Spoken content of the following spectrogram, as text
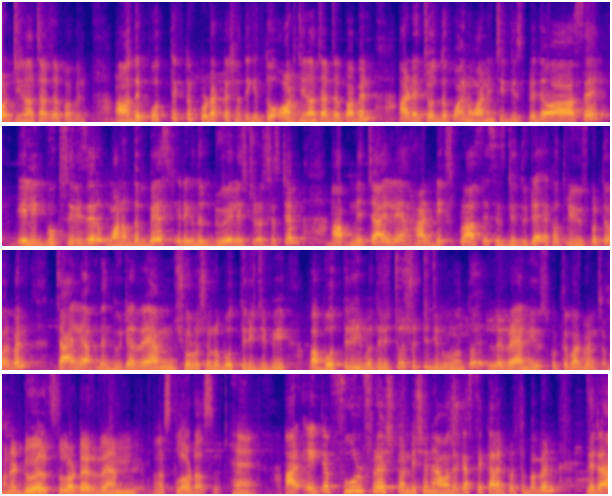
অরিজিনাল চার্জার পাবেন। আমাদের প্রত্যেকটা প্রোডাক্টের সাথে কিন্তু অরিজিনাল চার্জার পাবেন। আর এটা চোদ্দ পয়েন্ট ওয়ান ইঞ্চি ডিসপ্লে দেওয়া আছে এলিট বুক সিরিজের ওয়ান অফ দ্য বেস্ট এটা কিন্তু ডুয়েল স্টোরেজ সিস্টেম আপনি চাইলে হার্ড ডিস্ক প্লাস এসএসডি দুইটা একত্রে ইউজ করতে পারবেন। চাইলে আপনি দুইটা র্যাম ষোলো ষোলো বত্রিশ জিবি বা বত্রিশ বত্রিশ চৌষট্টি জিবি মতো র্যাম ইউজ করতে পারবেন। আচ্ছা মানে ডুয়েল স্লটের র্যাম স্লট আছে। হ্যাঁ। আর এইটা ফুল ফ্রেশ কন্ডিশনে আমাদের কাছ থেকে কালেক্ট করতে পারবেন। যেটা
